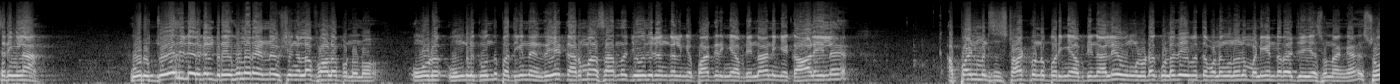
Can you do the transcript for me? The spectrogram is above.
சரிங்களா? ஒரு ஜோதிடர்கள் ரெகுலராக என்ன விஷயங்கள்லாம் ஃபாலோ பண்ணணும்? உங்களோட உங்களுக்கு வந்து பார்த்திங்கன்னா நிறைய கர்மா சார்ந்த ஜோதிடங்கள் நீங்கள் பார்க்குறீங்க அப்படின்னா நீங்கள் காலையில் அப்பாயின்மெண்ட்ஸை ஸ்டார்ட் பண்ண போகிறீங்க அப்படின்னாலே உங்களோட குலதெய்வத்தை வணங்கணும்னு மணிகண்டராஜ் ஐயா சொன்னாங்க. ஸோ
